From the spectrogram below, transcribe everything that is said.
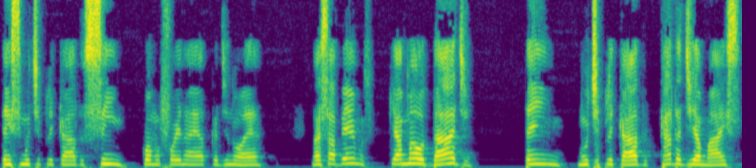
tem se multiplicado, sim, como foi na época de Noé. Nós sabemos que a maldade tem multiplicado cada dia mais.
